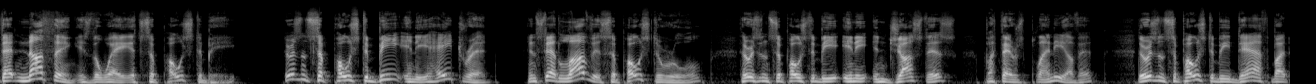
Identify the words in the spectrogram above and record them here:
that nothing is the way it's supposed to be. There isn't supposed to be any hatred. Instead, love is supposed to rule. There isn't supposed to be any injustice, but there's plenty of it. There isn't supposed to be death, but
